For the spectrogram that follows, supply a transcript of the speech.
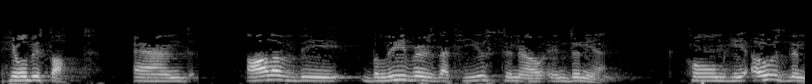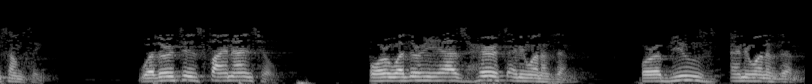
he will be stopped. and all of the believers that he used to know in dunya, whom he owes them something, whether it is financial, or whether he has hurt any one of them, or abused any one of them,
